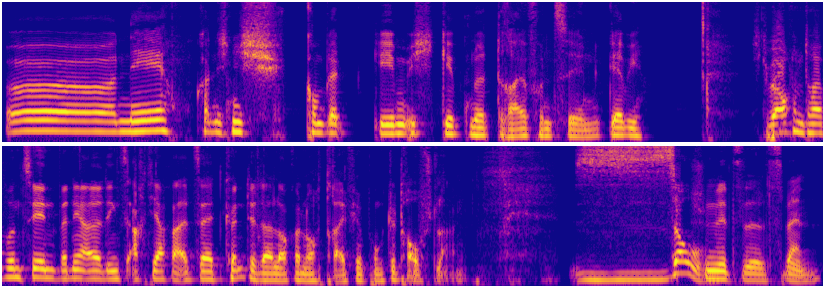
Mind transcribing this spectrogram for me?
Äh, nee, kann ich nicht komplett geben. Ich gebe eine 3 von 10. Gabby. Ich gebe auch eine 3 von 10. Wenn ihr allerdings acht Jahre alt seid, könnt ihr da locker noch drei, vier Punkte draufschlagen. So. Schnitzel, Sven.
